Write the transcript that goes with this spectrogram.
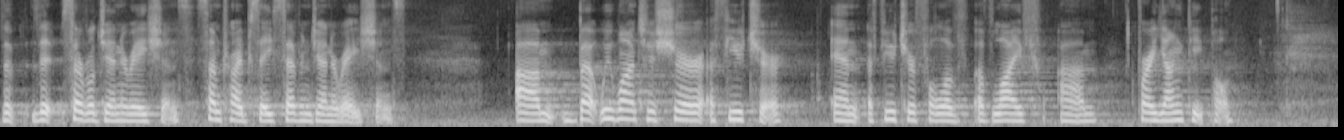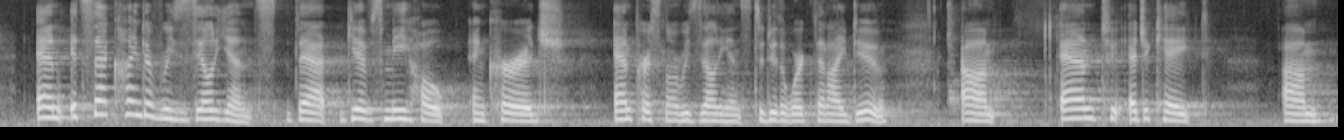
the, the several generations. Some tribes say seven generations. Um, but we want to assure a future and a future full of, of life um, for our young people. And it's that kind of resilience that gives me hope and courage and personal resilience to do the work that I do um, and to educate um,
